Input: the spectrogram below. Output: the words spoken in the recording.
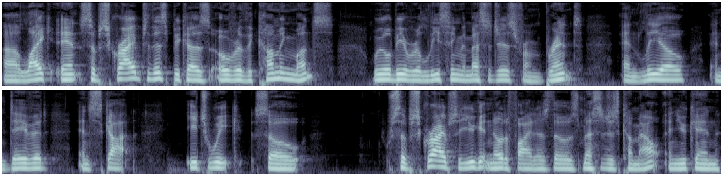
uh, like, and subscribe to this because over the coming months, we will be releasing the messages from Brent and Leo and David and Scott each week. So subscribe so you get notified as those messages come out and you can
